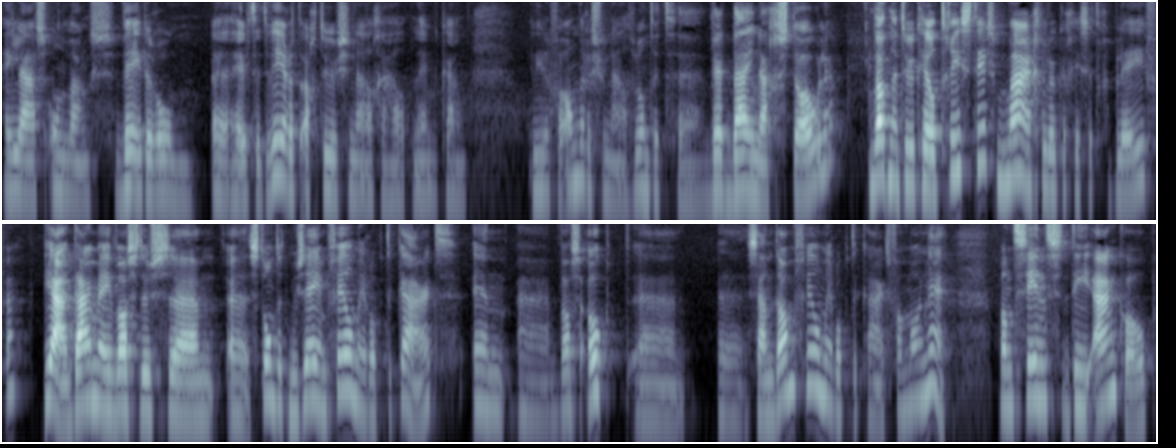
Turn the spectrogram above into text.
Helaas onlangs wederom uh, heeft het weer het 8 uur journaal gehaald, neem ik aan. In ieder geval andere journaals, want het uh, werd bijna gestolen. Wat natuurlijk heel triest is, maar gelukkig is het gebleven. Ja, daarmee was dus, uh, stond het museum veel meer op de kaart. En was ook Zaandam veel meer op de kaart van Monet. Want sinds die aankoop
